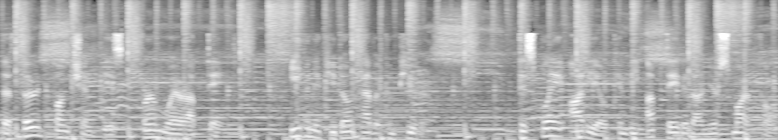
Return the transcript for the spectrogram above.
The third function is Firmware Update. Even if you don't have a computer. Display audio can be updated on your smartphone.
